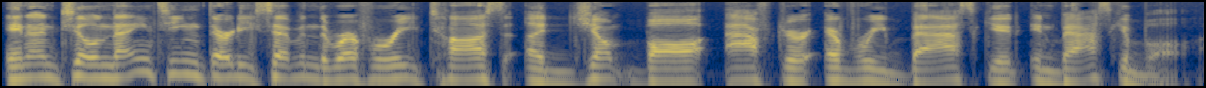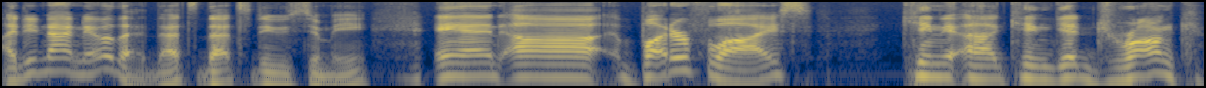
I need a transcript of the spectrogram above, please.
And until 1937, the referee tossed a jump ball after every basket in basketball. I did not know that. That's that's news to me. And uh, butterflies can uh, can get drunk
